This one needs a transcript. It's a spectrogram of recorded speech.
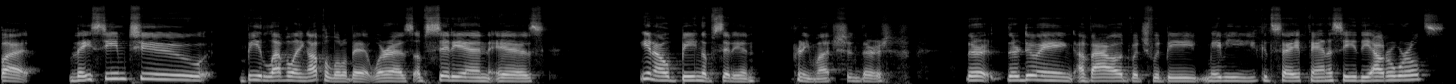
But they seem to be leveling up a little bit, whereas Obsidian is, you know, being Obsidian pretty much. And they're they're they're doing Avowed, which would be maybe you could say fantasy, the Outer Worlds,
